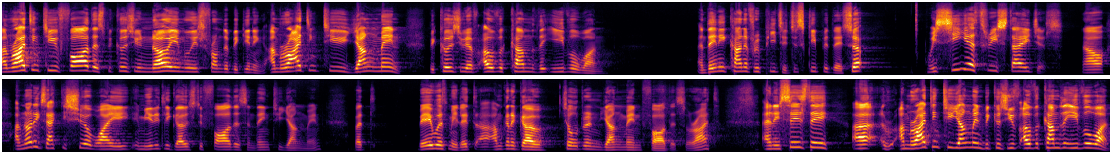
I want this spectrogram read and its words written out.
I'm writing to you, fathers, because you know him who is from the beginning. I'm writing to you, young men, because you have overcome the evil one. And then he kind of repeats it. Just keep it there. So we see here three stages. Now, I'm not exactly sure why he immediately goes to fathers and then to young men, but bear with me. Let, I'm going to go children, young men, fathers, all right? And he says there, uh, I'm writing to young men because you've overcome the evil one.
